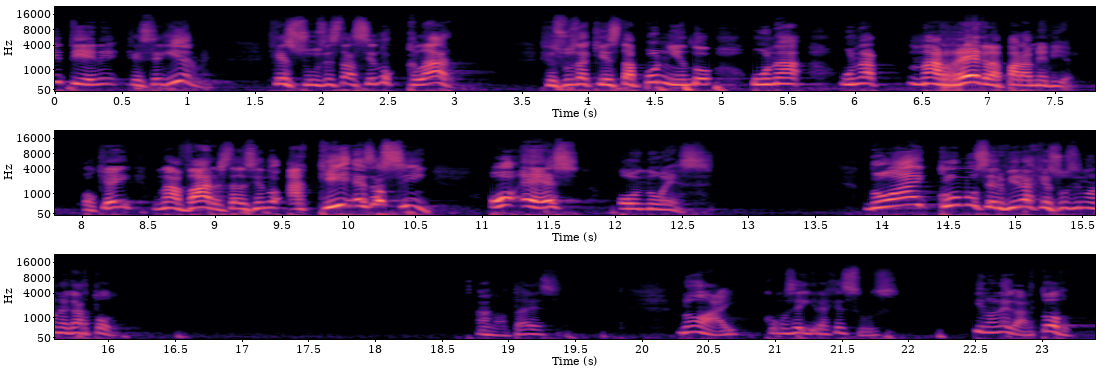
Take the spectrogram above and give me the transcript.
y tiene que seguirme. Jesús está haciendo claro. Jesús aquí está poniendo una, una, una regla para medir. ¿Ok? Una vara. Está diciendo, aquí es así. O es o no es. No hay cómo servir a Jesús y no negar todo. Anota eso. No hay cómo seguir a Jesús y no negar todo.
